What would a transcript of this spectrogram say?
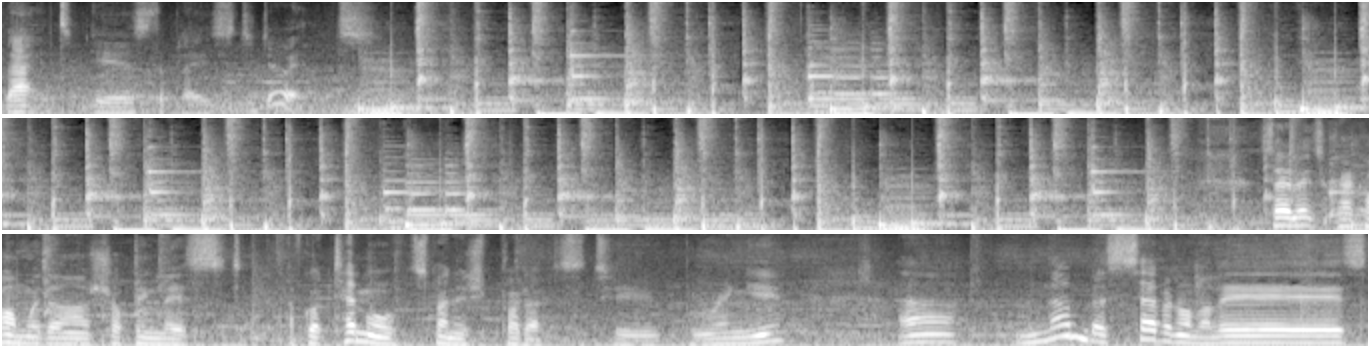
that is the place to do it. So let's crack on with our shopping list. I've got 10 more Spanish products to bring you. Uh, number seven on the list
